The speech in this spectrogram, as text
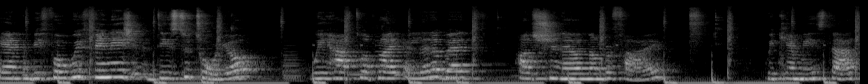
And before we finish this tutorial, we have to apply a little bit of Chanel number five. We can't miss that.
